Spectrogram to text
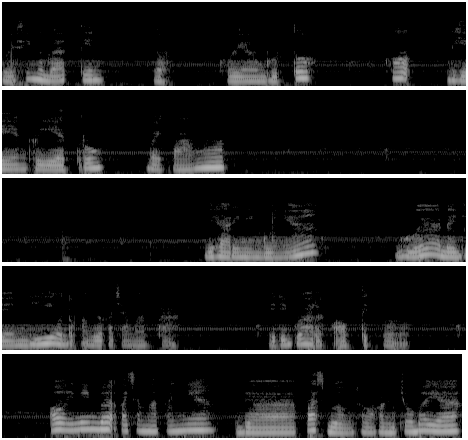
Gue sih ngebatin. Loh gue yang butuh? Kok dia yang create room? Baik banget. Di hari minggunya gue ada janji untuk ambil kacamata. Jadi gue harus ke optik dulu oh ini mbak kacamatanya. Udah pas belum? Silahkan dicoba ya.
